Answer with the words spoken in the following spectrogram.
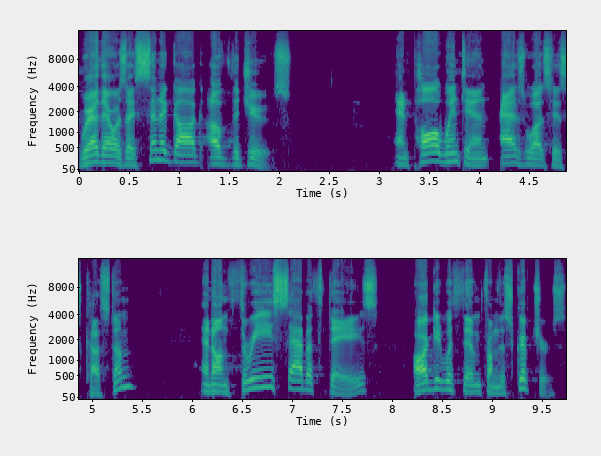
where there was a synagogue of the Jews. And Paul went in, as was his custom, and on three Sabbath days argued with them from the Scriptures,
